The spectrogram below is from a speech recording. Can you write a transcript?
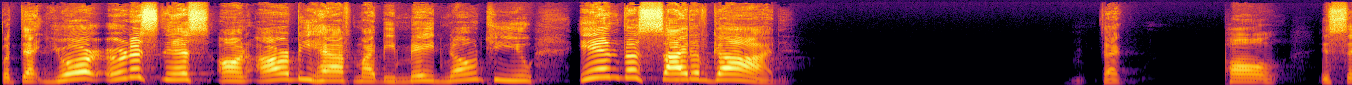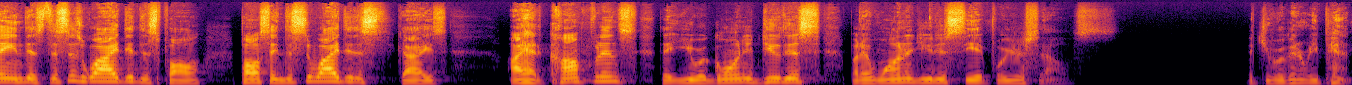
But that your earnestness on our behalf might be made known to you in the sight of God. In fact, Paul is saying this. This is why I did this, Paul. Paul's saying, This is why I did this, guys. I had confidence that you were going to do this, but I wanted you to see it for yourselves, that you were going to repent.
